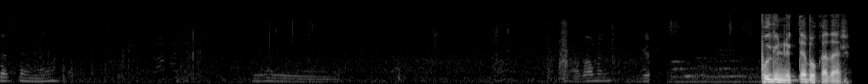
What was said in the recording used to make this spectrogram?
dökmez. Bugünlük de bu kadar.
